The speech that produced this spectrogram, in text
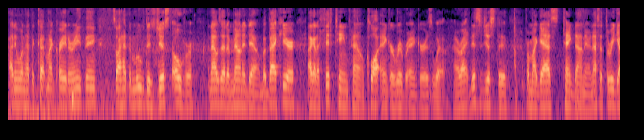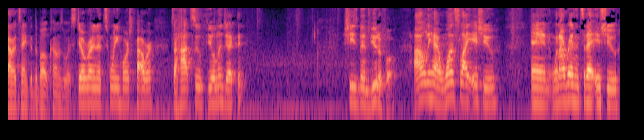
I didn't want to have to cut my crate or anything, so I had to move this just over and I was at a mounted down. But back here, I got a 15 pound claw anchor river anchor as well. All right, this is just the for my gas tank down there, and that's a three gallon tank that the boat comes with. Still running at 20 horsepower. Tohatsu fuel injected. She's been beautiful. I only had one slight issue, and when I ran into that issue,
